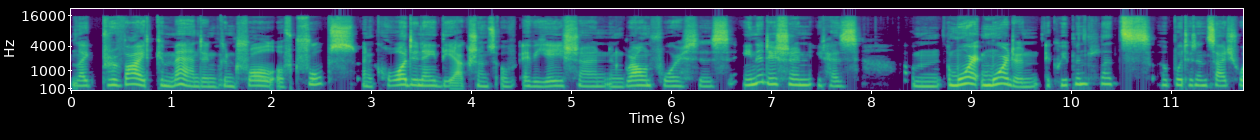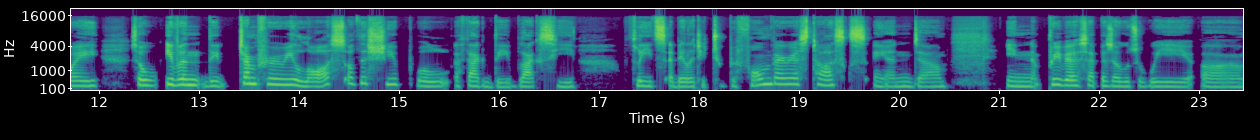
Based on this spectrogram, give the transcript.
like provide command and control of troops and coordinate the actions of aviation and ground forces. In addition, it has um, more modern equipment, let's uh, put it in such way. So even the temporary loss of the ship will affect the Black Sea fleet's ability to perform various tasks. And um, in previous episodes, we uh,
